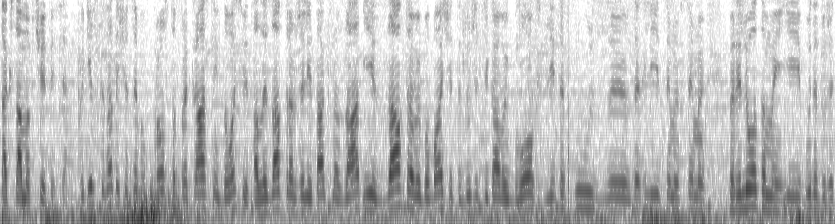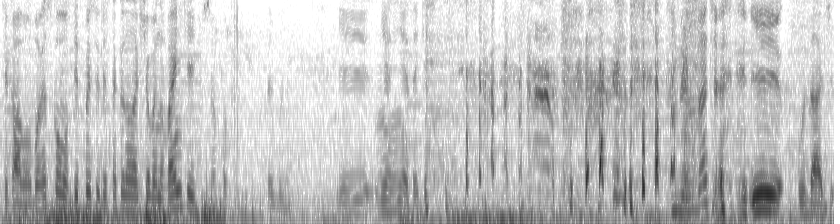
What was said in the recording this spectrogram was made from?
Так само вчитися. Хотів сказати, що це був просто прекрасний досвід, але завтра вже літак назад. І завтра ви побачите дуже цікавий блог з літаку, з взагалі цими всіми перельотами, і буде дуже цікаво. Обов'язково підписуйтесь на канал, якщо ви новенький. Все, поки. І ні, ні, ні, таке. Неудача? І удачі.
